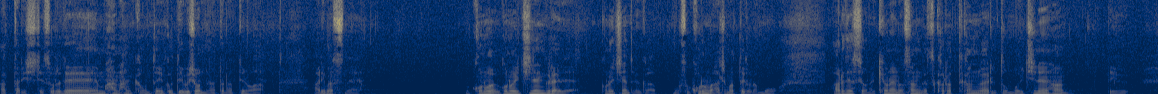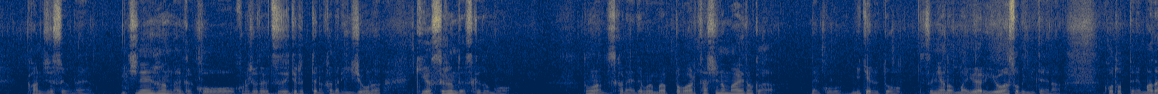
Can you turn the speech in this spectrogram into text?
あったりしてそれでまあなんか本当にこうデブ症になったなっていうのはありますね。このこの1年ぐらいでこの1年というかもうそうコロナ始まってからもうあれですよね去年の3月からって考えるともう1年半っていう感じですよね。1年半なんかこう、この状態が続いてるっていうのはかなり異常な気がするんですけども、どうなんですかね。でもやっぱ私の周りとか、ね、こう見てると、普通にあの、まあ、いわゆる夜遊びみたいなことってね、まだ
